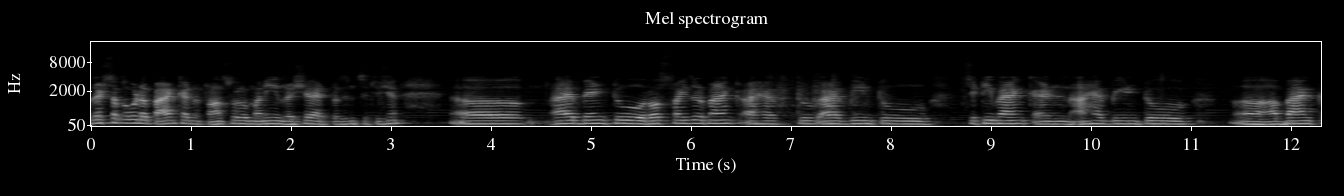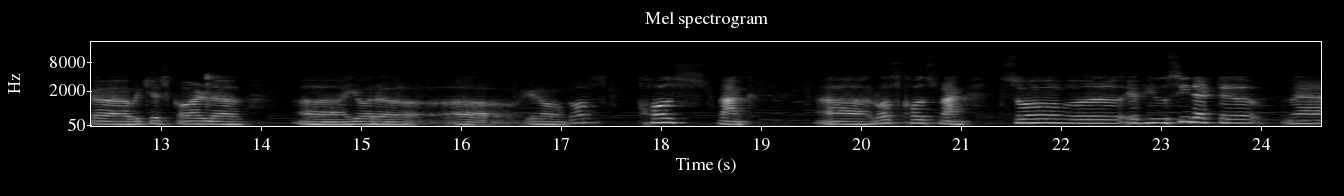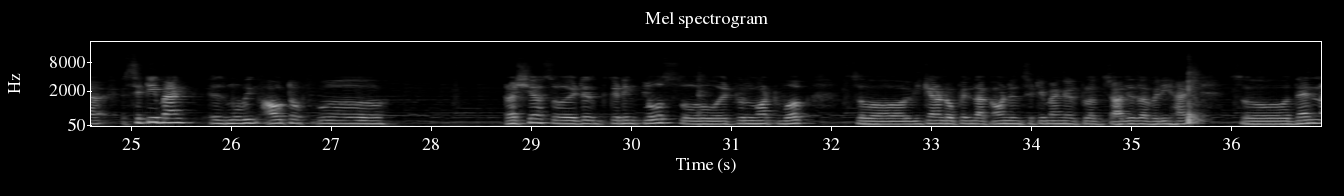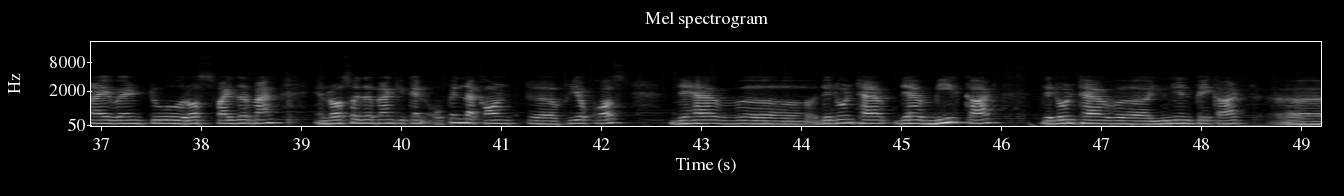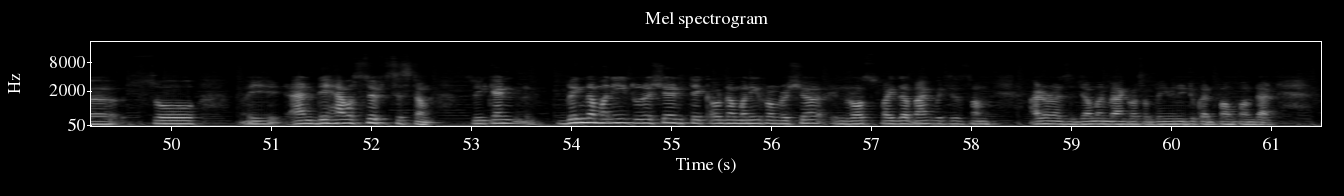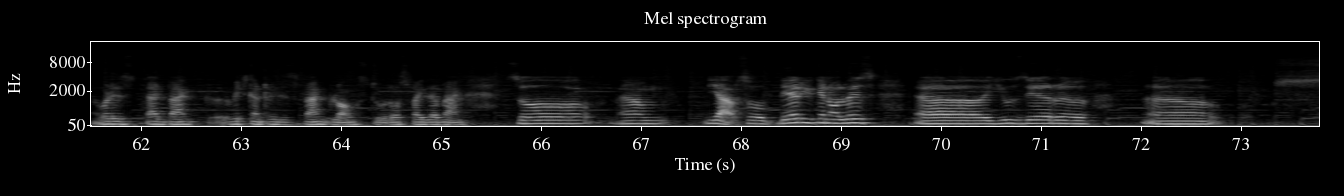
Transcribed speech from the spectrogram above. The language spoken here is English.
let's talk about a bank and a transfer of money in Russia at present situation. Uh, I have been to Raiffeisen Bank. I have to. I have been to Citibank, and I have been to uh, a bank uh, which is called uh, uh, your you know Roscols Bank. Roscols Bank. So if you see that Citibank is moving out of Russia, so it is getting close, so it will not work. So we cannot open the account in Citibank plus charges are very high. So then I went to Raiffeisen Bank. In Raiffeisen Bank, you can open the account uh, free of cost. They have, uh, they don't have, they have Mir card. They don't have uh, Union Pay card. Uh, so, and they have a SWIFT system. So you can bring the money to Russia and take out the money from Russia in Raiffeisen Bank, which is some I don't know, it's a German bank or something. You need to confirm from that. What is that bank? Which country this bank belongs to? Raiffeisen Bank. So um, yeah, so there you can always uh, use their uh, uh,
